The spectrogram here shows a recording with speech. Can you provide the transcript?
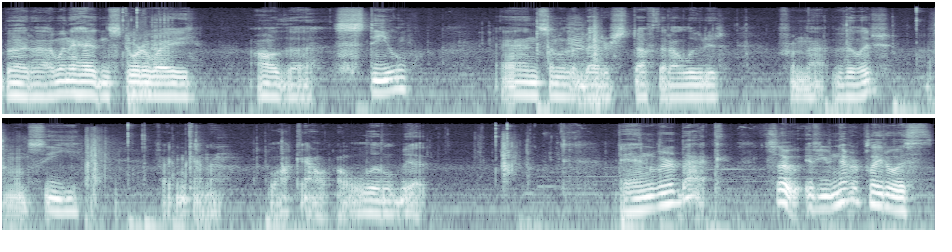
but uh, I went ahead and stored away all the steel and some of the better stuff that I looted from that village. I'm going to see if I can kind of block out a little bit. And we're back. So, if you've never played with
